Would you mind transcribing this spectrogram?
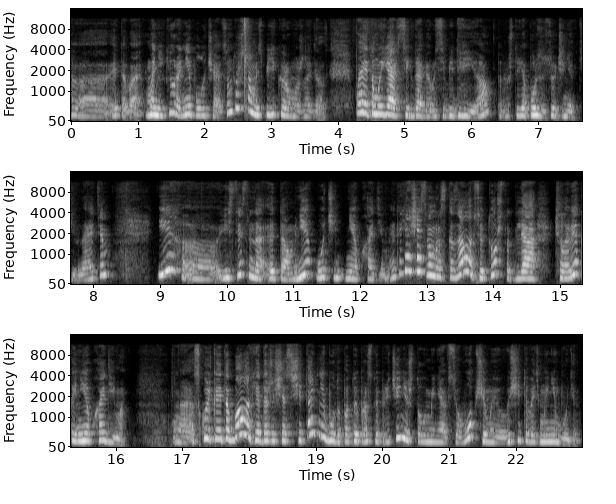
э, этого маникюра не получается. Ну, то же самое с педикюром можно делать. Поэтому я всегда беру себе две, потому что я пользуюсь очень активно этим. И, естественно, это мне очень необходимо. Это я сейчас вам рассказала все то, что для человека необходимо. А, сколько это баллов, я даже сейчас считать не буду по той простой причине, что у меня все в общем, и высчитывать мы не будем.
